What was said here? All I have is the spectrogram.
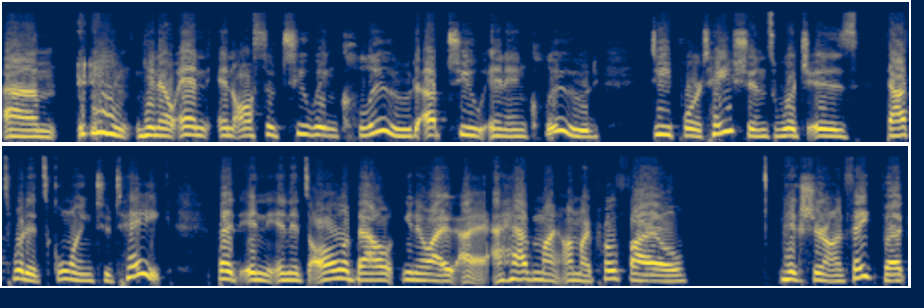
um, you know and and also to include up to and include deportations which is that's what it's going to take. But and, and it's all about you know I, I have my on my profile picture on Facebook,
